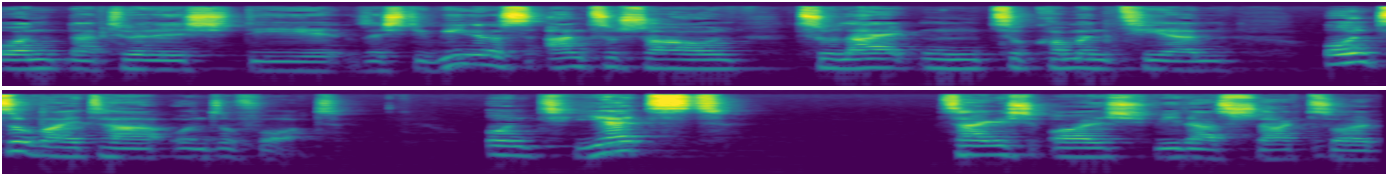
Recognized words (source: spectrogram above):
und natürlich die, sich die Videos anzuschauen, zu liken, zu kommentieren und so weiter und so fort. Und jetzt zeige ich euch, wie das Schlagzeug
